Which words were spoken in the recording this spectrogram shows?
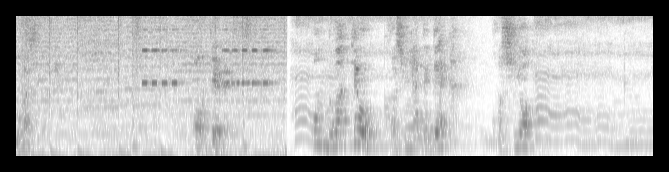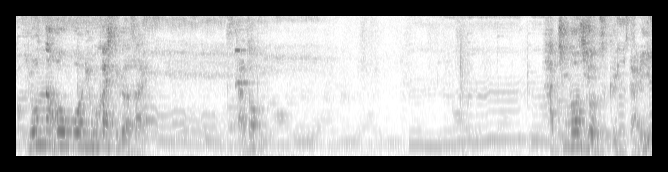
動かしてください。OK です。今度は手を腰に当てて腰をいろんな方向に動かしてください。スタート。8の字を作ったり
